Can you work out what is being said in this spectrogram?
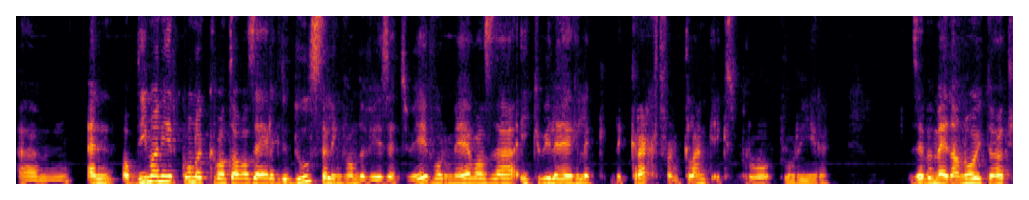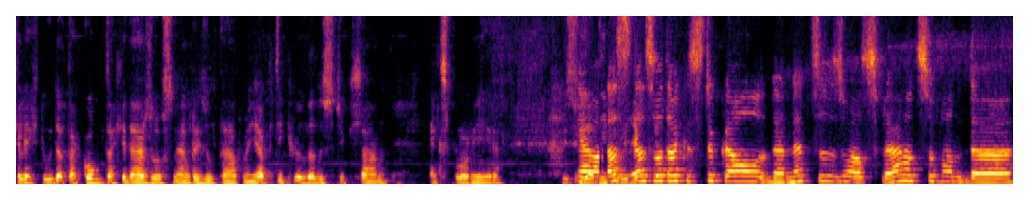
Um, en op die manier kon ik, want dat was eigenlijk de doelstelling van de VZW, voor mij was dat, ik wil eigenlijk de kracht van klank exploreren. Ze hebben mij dan nooit uitgelegd hoe dat, dat komt, dat je daar zo snel resultaat mee hebt. Ik wil dat een stuk gaan exploreren. Dus ja, dat, is, dat is wat ik een stuk al daarnet eh, zoals vraag had, zo van dat,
